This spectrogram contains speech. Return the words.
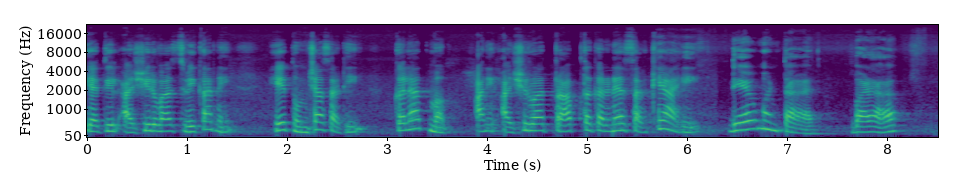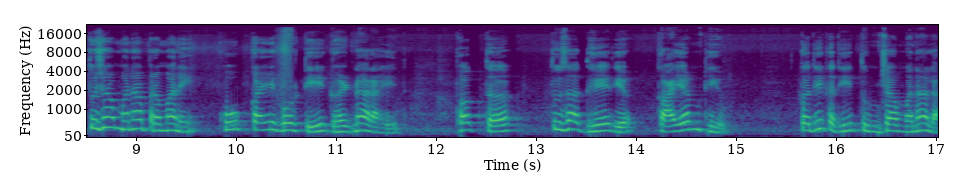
यातील आशीर्वाद स्वीकारणे हे तुमच्यासाठी कलात्मक आणि आशीर्वाद प्राप्त करण्यासारखे आहे. देव म्हणतात बाळा तुझ्या मनाप्रमाणे खूप काही गोष्टी घडणार आहेत. फक्त तुझा धैर्य कायम ठेव. कधीकधी तुमच्या मनाला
